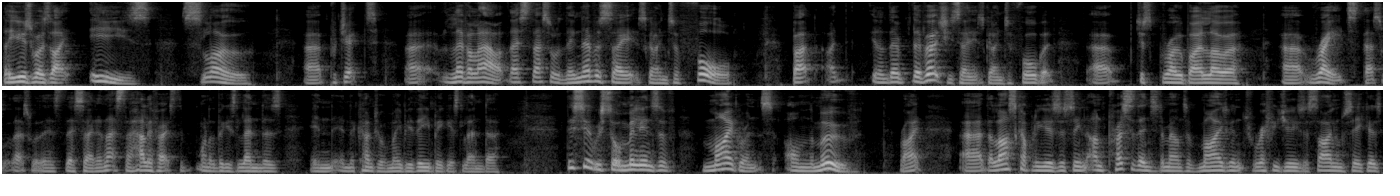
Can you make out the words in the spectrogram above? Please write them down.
They use words like ease, slow, uh, project, uh, level out. That's that sort of. They never say it's going to fall, but I, you know they're they're virtually saying it's going to fall, but uh, just grow by lower uh, rates. That's what that's what they're, they're, saying, and that's the Halifax, one of the biggest lenders in in the country, or maybe the biggest lender. This year we saw millions of migrants on the move right? Uh, the last couple of years have seen unprecedented amounts of migrants, refugees, asylum seekers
